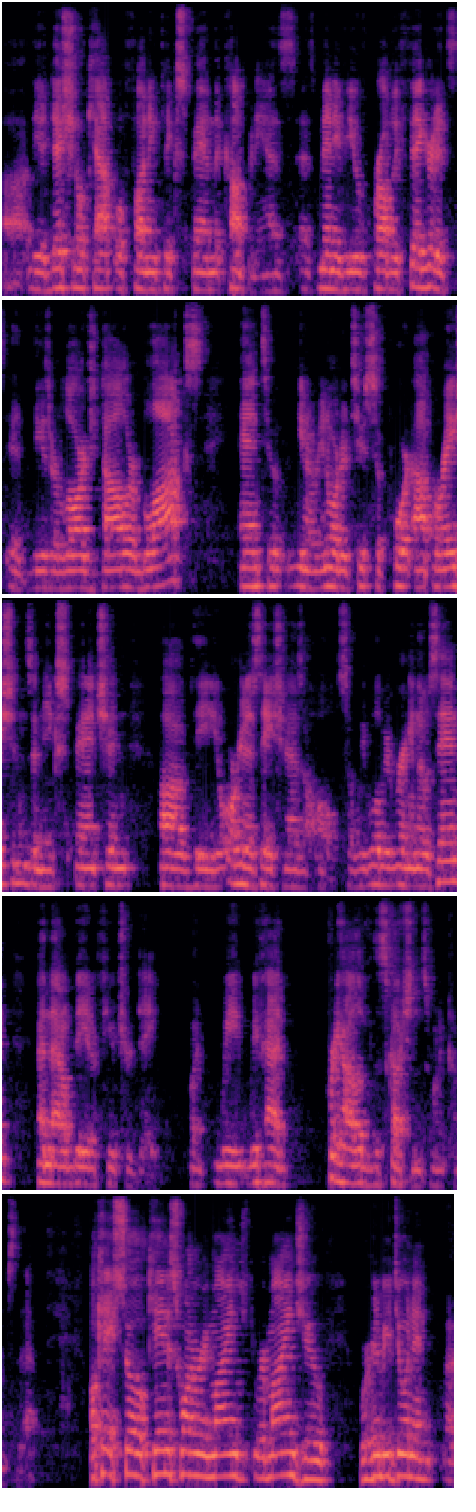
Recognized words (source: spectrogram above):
uh, the additional capital funding to expand the company. As, as many of you have probably figured, it's, it, these are large dollar blocks, and to you know, in order to support operations and the expansion of the organization as a whole. So we will be bringing those in, and that'll be at a future date. But we we've had pretty high level discussions when it comes to that. Okay, so Candace, want to remind remind you, we're going to be doing an, uh,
